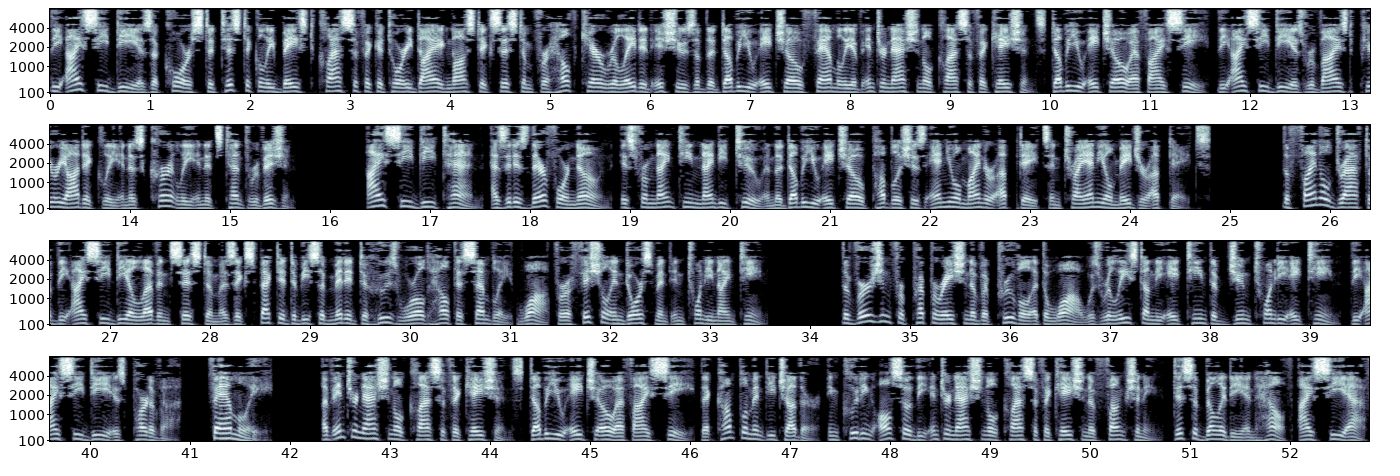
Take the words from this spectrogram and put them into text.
The ICD is a core statistically based classificatory diagnostic system for health care-related issues of the WHO Family of International Classifications. .The ICD is revised periodically and is currently in its 10th revision. ICD-10, as it is therefore known, is from 1992 and the WHO publishes annual minor updates and triennial major updates. The final draft of the ICD-11 system is expected to be submitted to WHO's World Health Assembly for official endorsement in 2019. The version for preparation of approval at the WA was released on 18 June 2018. The ICD is part of a «family» of international classifications that complement each other, including also the International Classification of Functioning, Disability and Health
